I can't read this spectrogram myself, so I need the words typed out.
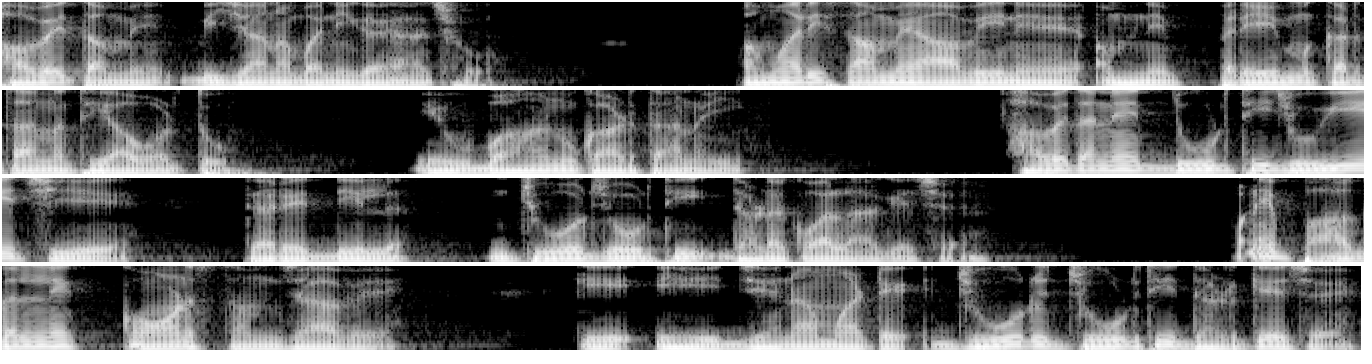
હવે તમે બીજાના બની ગયા છો. અમારી સામે આવીને અમને પ્રેમ કરતા નથી આવડતું. એવું બહાનું કાઢતા નહીં. હવે તને દૂરથી જોઈએ છીએ ત્યારે દિલ જોર જોરથી ધડકવા લાગે છે. પણ એ પાગલને કોણ સમજાવે કે એ જેના માટે જોર જોરથી ધડકે છે?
